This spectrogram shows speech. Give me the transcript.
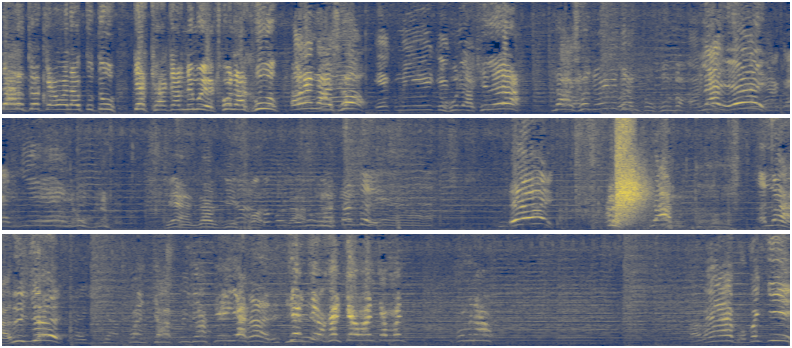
તારે તો કહેવાનું આવતું તું કે ખેગાર ને હું હેઠો નાખું. અરે નાશો. એક મિનિટ હું નાખી લે. નાશો જોઈ લીધું? તું હું નાખ- એ! કાકાજી હે ગરજી સ્વ તો પણ કોઈનું મારતા જ નહીં. એ લા! અલા હરીજી પણ ચાપી દો કે યાર. હા, રીતિ. કેટલી વખત કહેવાનું તમને? હમણાં હવે ભૂપતજી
